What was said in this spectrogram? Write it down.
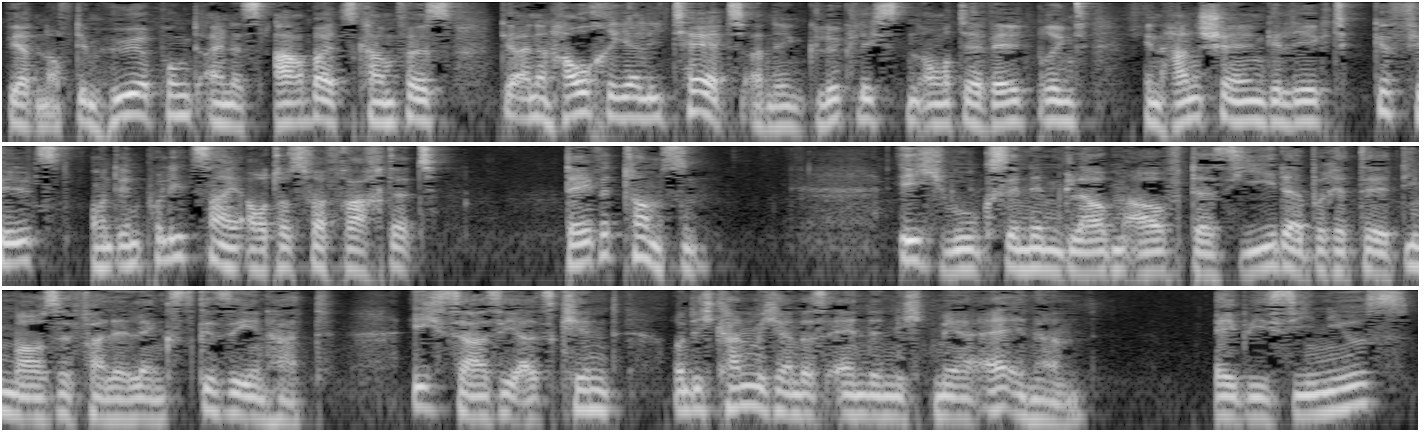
werden auf dem Höhepunkt eines Arbeitskampfes, der einen Hauch Realität an den glücklichsten Ort der Welt bringt, in Handschellen gelegt, gefilzt und in Polizeiautos verfrachtet. David Thompson Ich wuchs in dem Glauben auf, dass jeder Brite die Mausefalle längst gesehen hat. Ich sah sie als Kind und ich kann mich an das Ende nicht mehr erinnern. ABC News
